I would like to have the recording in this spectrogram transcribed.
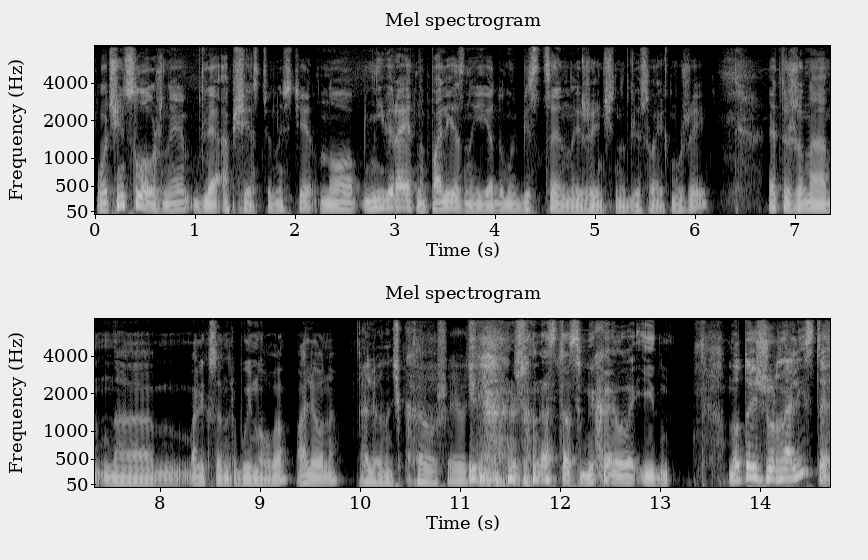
очень сложные для общественности, но невероятно полезные, я думаю, бесценные женщины для своих мужей. Это жена э, Александра Буйнова, Алена. Аленочка хорошая, И очень. жена Стаса Михайлова Идн. Ну, то есть журналисты...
